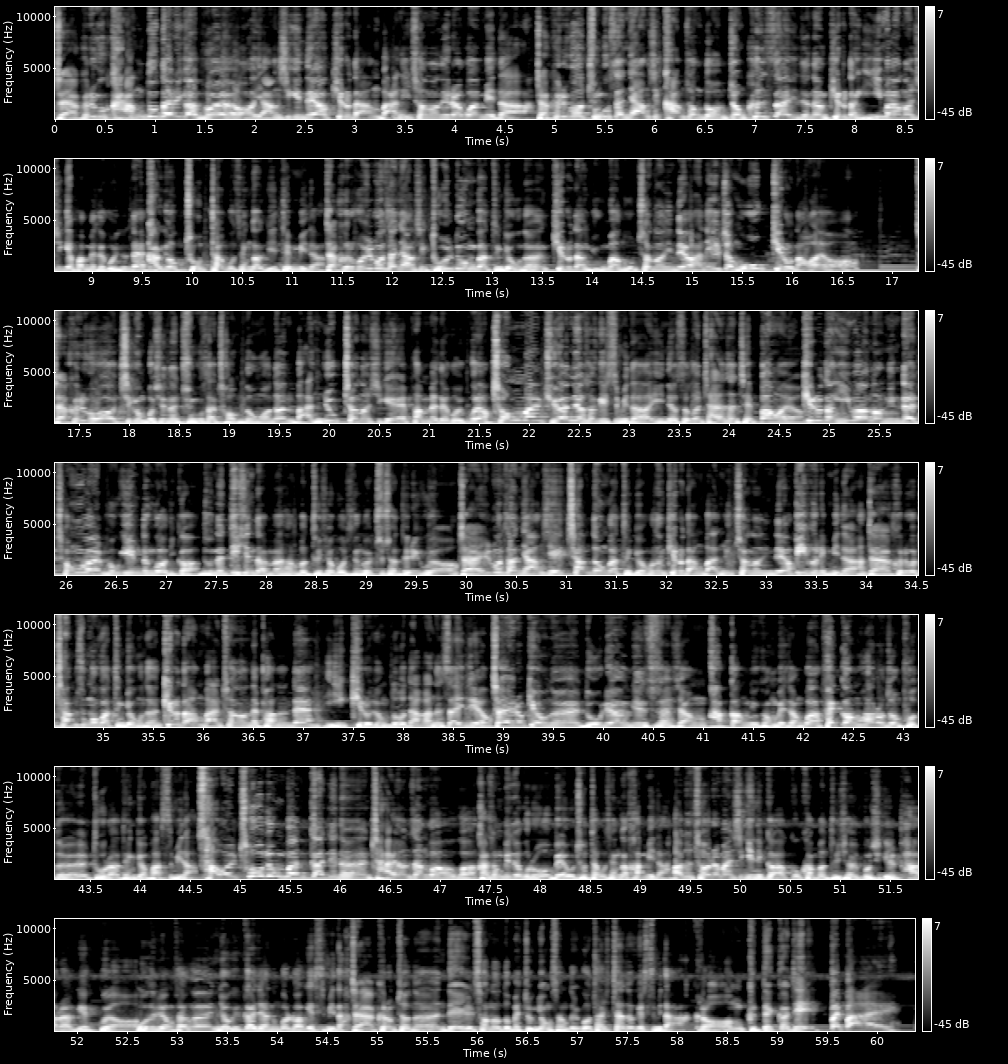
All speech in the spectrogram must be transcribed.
자 그리고 강도다리가 보여요. 양식인데요. 키로당 12,000원이라고 합니다. 자 그리고 중국산 양식 감성돔 좀 큰 사이즈는 키로당 2만원씩에 판매되고 있는데 가격 좋다고 생각이 됩니다. 자 그리고 일본산 양식 돌돔 같은 경우는 키로당 65,000원인데요. 한 1.5kg 나와요 자 그리고 지금 보시는 중국산 점농어는 16,000원씩에 판매되고 있고요. 정말 귀한 녀석이 있습니다. 이 녀석은 자연산 제빵어예요. 키로당 2만원인데 정말 보기 힘든 거니까 눈에 띄신다면 한번 드셔보시는 걸 추천드리고요. 자 일본산 양식 참돔 같은 경우는 키로당 16,000원인데요. 삐글입니다. 자 그리고 참숭어 같은 경우는 키로당 11,000원에 파는데 2kg 정도 나가는 사이즈예요. 자 이렇게 오늘 노량진 수산시장 각각류 경매장과 횟감 화로 점포들 돌아댕겨 봤습니다. 4월 초중반까지는 자연산 광어가 가성비적으로 매우 좋다고 생각합니다. 아주 저렴한 시기니까 꼭 한번 드셔보시길 바라겠고요. 오늘 영상은 여기까지 하는 걸로 하겠습니다. 자 그럼 저는 내일 선호도 매쪽 영상 들고 다시 찾아오겠습니다. 그럼 그때까지 빠이빠이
